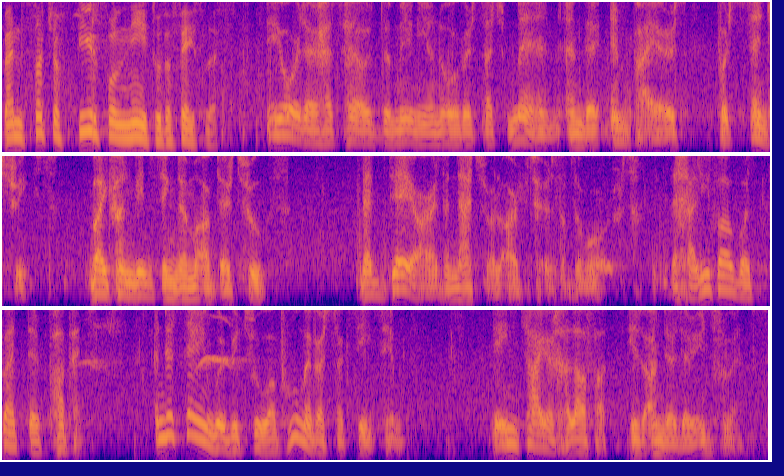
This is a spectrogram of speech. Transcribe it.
bend such a fearful knee to the faceless? The Order has held dominion over such men and their empires for centuries by convincing them of their truth. That they are the natural arbiters of the world. The Khalifa was but their puppet. And the same will be true of whomever succeeds him. The entire Khalifa is under their influence.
